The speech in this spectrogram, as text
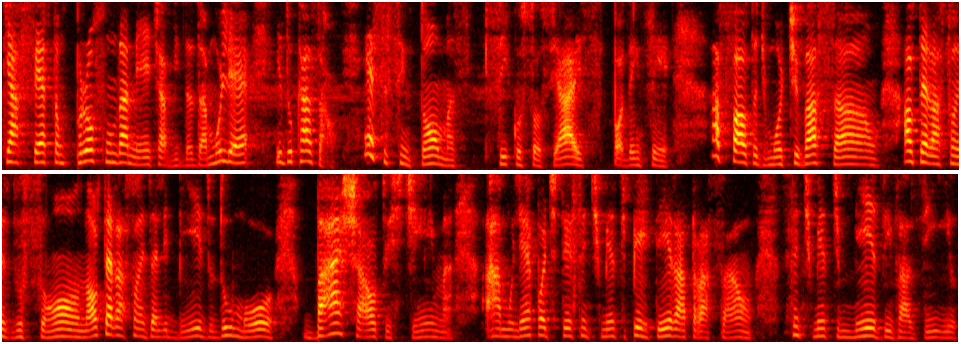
que afetam profundamente a vida da mulher e do casal. Esses sintomas psicossociais podem ser a falta de motivação, alterações do sono, alterações da libido, do humor, baixa autoestima. A mulher pode ter sentimento de perder a atração, sentimento de medo e vazio,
